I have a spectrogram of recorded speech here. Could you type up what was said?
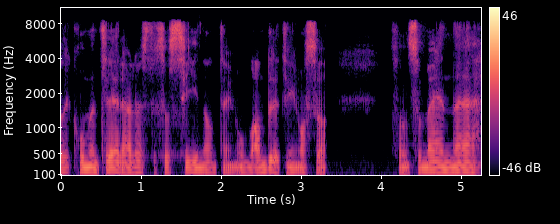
å kommentere, jeg har lyst til å si noe om andre ting også. Sånn som en, eh,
